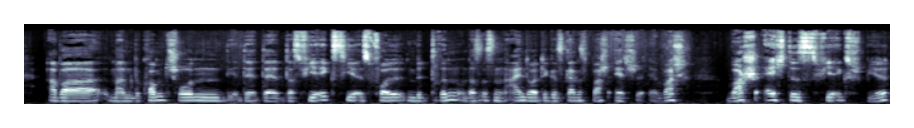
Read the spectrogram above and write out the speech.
aber man bekommt schon, der, der, das 4X hier ist voll mit drin und das ist ein eindeutiges, ganz waschech, wasch, waschechtes 4X-Spiel.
